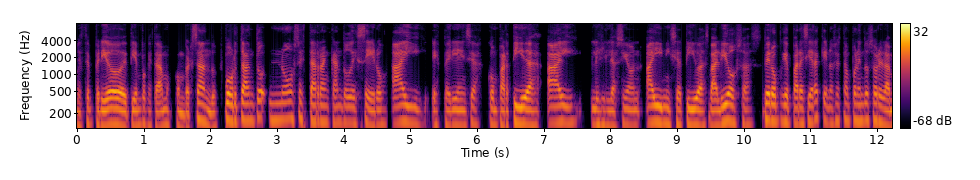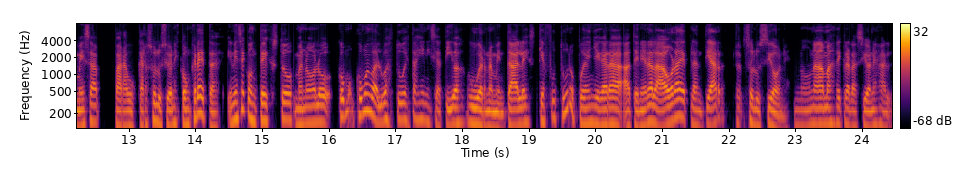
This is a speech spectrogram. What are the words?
este periodo de tiempo que estábamos conversando. Por tanto, no se está arrancando de cero, hay experiencias compartidas, hay legislación, hay iniciativas valiosas, pero que pareciera que no se están poniendo sobre la mesa para buscar soluciones concretas. En ese contexto, Manolo, ¿cómo, cómo evalúas tú estas iniciativas gubernamentales? ¿Qué futuro pueden llegar a, tener a la hora de plantear soluciones, no nada más declaraciones al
